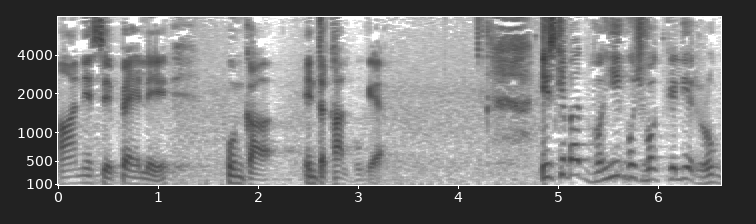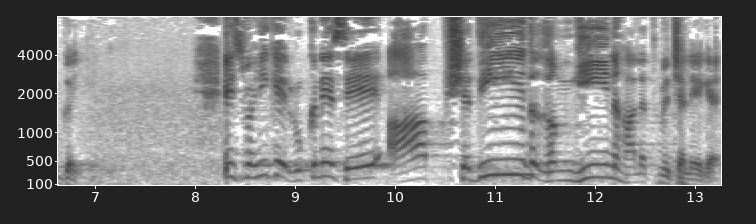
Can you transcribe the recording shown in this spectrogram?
آنے سے پہلے ان کا انتقال ہو گیا۔ اس کے بعد وہی کچھ وقت کے لیے رک گئی۔ اس وہی کے رکنے سے آپ شدید غمگین حالت میں چلے گئے۔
